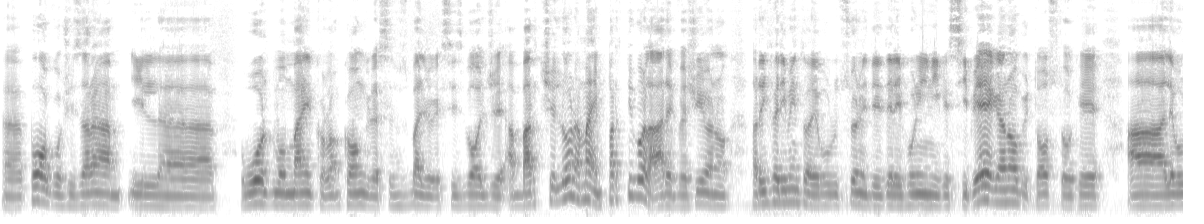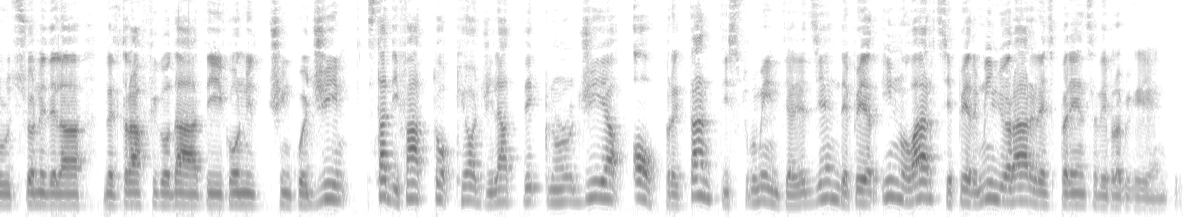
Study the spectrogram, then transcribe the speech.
uh, poco ci sarà il uh, World Mobile Congress se non sbaglio che si svolge a Barcellona ma in particolare facevano riferimento all'evoluzione dei telefonini che si piegano piuttosto che all'evoluzione della, del traffico dati con il 5G Sta di fatto che oggi la tecnologia offre tanti strumenti alle aziende per innovarsi e per migliorare l'esperienza dei propri clienti.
